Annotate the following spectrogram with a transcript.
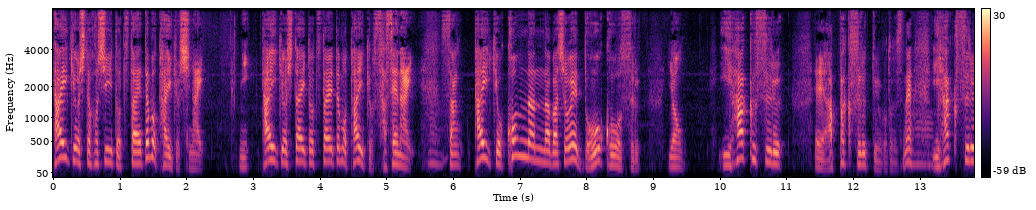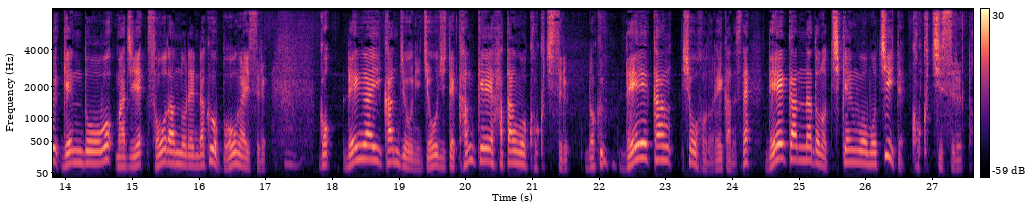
退去してほしいと伝えても退去しない。2退去したいと伝えても退去させない、うん、3退去困難な場所へ同行する4威迫するえー、圧迫するということですね。威迫する言動を交え、相談の連絡を妨害する。5、恋愛感情に乗じて関係破綻を告知する。6、霊感商法の霊感ですね。霊感などの知見を用いて告知すると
